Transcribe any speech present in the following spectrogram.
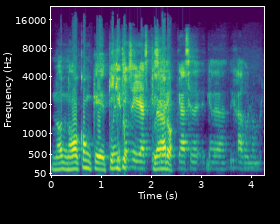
no, no con que tú ¿Y qué consideras que, claro, que, hace, que ha dejado el hombre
